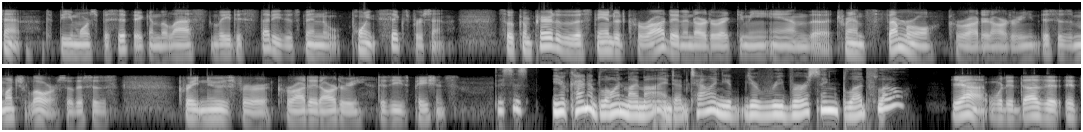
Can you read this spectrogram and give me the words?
To be more specific, in the last latest studies, it's been 0.6%. So compared to the standard carotid endarterectomy and the transfemoral carotid artery, this is much lower. So this is great news for carotid artery disease patients. This is you're kind of blowing my mind. I'm telling you, you're reversing blood flow? Yeah, what it does it it's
